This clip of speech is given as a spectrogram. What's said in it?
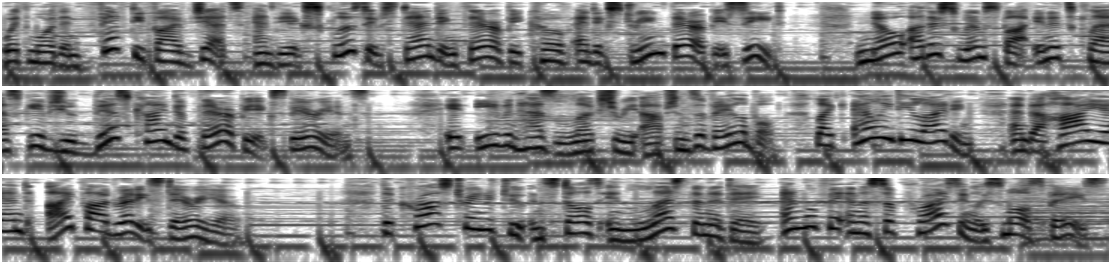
With more than 55 jets and the exclusive Standing Therapy Cove and Extreme Therapy seat, no other swim spa in its class gives you this kind of therapy experience. It even has luxury options available, like LED lighting and a high end iPod ready stereo. The Cross Trainer 2 installs in less than a day and will fit in a surprisingly small space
